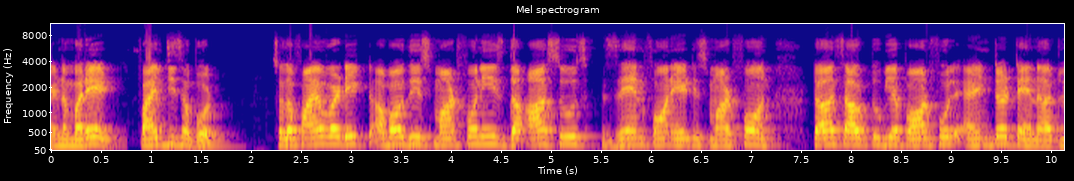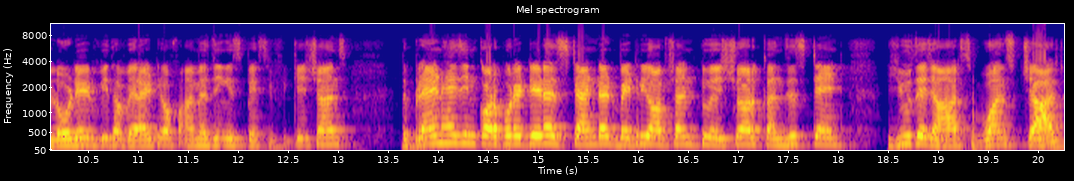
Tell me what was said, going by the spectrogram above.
and number 8 5G support so the final verdict about this smartphone is the Asus Zenfone 8 smartphone turns out to be a powerful entertainer loaded with a variety of amazing specifications the brand has incorporated a standard battery option to ensure consistent usage hours once charged.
